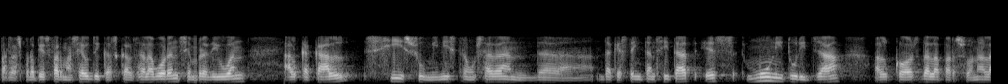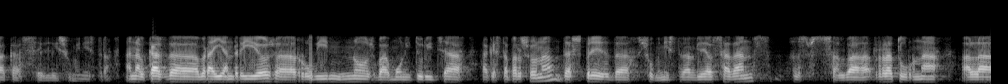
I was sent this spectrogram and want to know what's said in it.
per les pròpies farmacèutiques que els elaboren, sempre diuen el que cal, si subministra un sedant d'aquesta intensitat, és monitoritzar el cos de la persona a la que se li subministra. En el cas de Brian Ríos, a Rubin no es va monitoritzar aquesta persona, després de subministrar-li els sedants, se'l va retornar a la,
